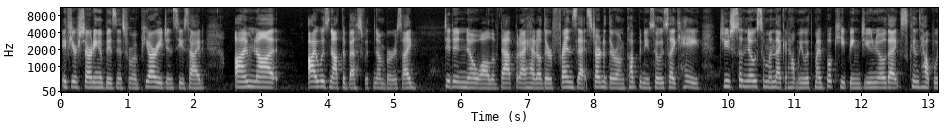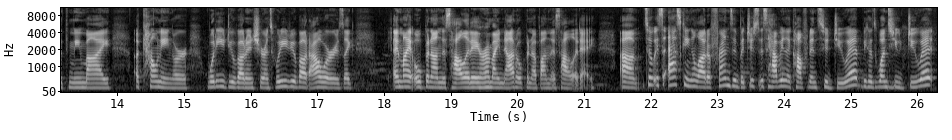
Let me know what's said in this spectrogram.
if you're starting a business from a PR agency side, I'm not I was not the best with numbers. I didn't know all of that, but I had other friends that started their own company. So it's like, hey, do you know someone that can help me with my bookkeeping? Do you know that can help with me my accounting? Or what do you do about insurance? What do you do about hours? Like, am I open on this holiday or am I not open up on this holiday? Um, so it's asking a lot of friends, and but just it's having the confidence to do it because once you do it,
